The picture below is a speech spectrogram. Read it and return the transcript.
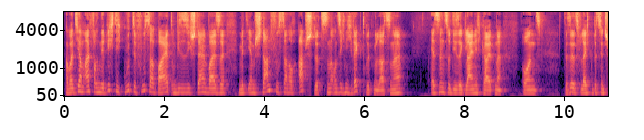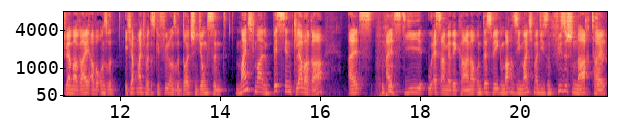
aber die haben einfach eine richtig gute Fußarbeit und wie sie sich stellenweise mit ihrem Standfuß dann auch abstützen und sich nicht wegdrücken lassen. Ne? Es sind so diese Kleinigkeiten ne? und das ist jetzt vielleicht ein bisschen Schwärmerei, aber unsere, ich habe manchmal das Gefühl, unsere deutschen Jungs sind manchmal ein bisschen cleverer als, als die US-Amerikaner und deswegen machen sie manchmal diesen physischen Nachteil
